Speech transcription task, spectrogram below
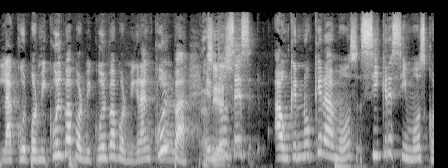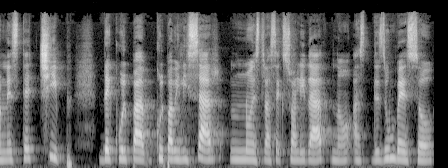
la por mi culpa, por mi culpa, por mi gran culpa. Entonces, aunque no queramos, sí crecimos con este chip de culpa, culpabilizar nuestra sexualidad, ¿no? Desde un beso,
